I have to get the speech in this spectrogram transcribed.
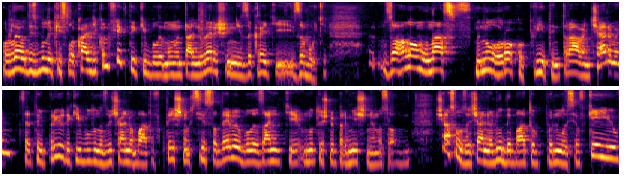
можливо, десь були якісь локальні конфлікти, які були моментально вирішені, закриті і забуті. Загалом у нас минулого року квітень, травень, червень це той період, який було надзвичайно багато. Фактично всі садиби були зайняті внутрішньо переміщеними особами. З часом, звичайно, люди багато повернулися в Київ,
